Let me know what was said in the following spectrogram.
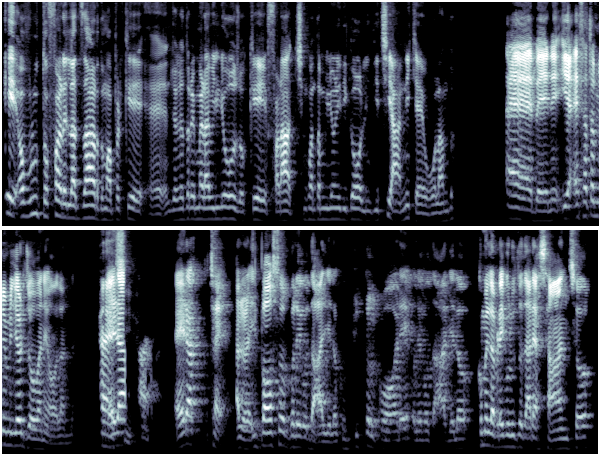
E ho voluto fare l'azzardo, ma perché è un giocatore meraviglioso che farà 50 milioni di gol in 10 anni, che è Holland. Eh, bene, è stato il mio miglior giovane Holland. Eh era, sì, era, cioè, allora, il posto volevo darglielo con tutto il cuore, volevo darglielo, come l'avrei voluto dare a Sancho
